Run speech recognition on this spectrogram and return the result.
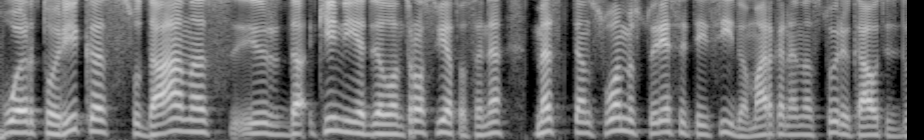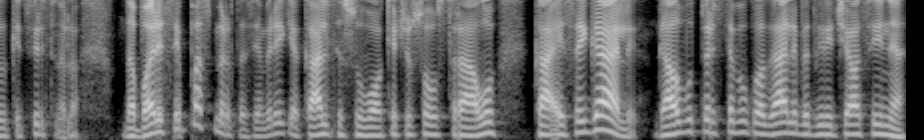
Puerto Rikas, Sudanas ir da, Kinija dėl antros vietos, ne? Mes ten suomius turėsi teisybę, Markanenas turi kautis dėl ketvirtinalio. Dabar jisai pasmirtas, jam reikia kalti su vokiečiu, su australu, ką jisai gali. Galbūt per stebuklą gali, bet greičiausiai ne.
